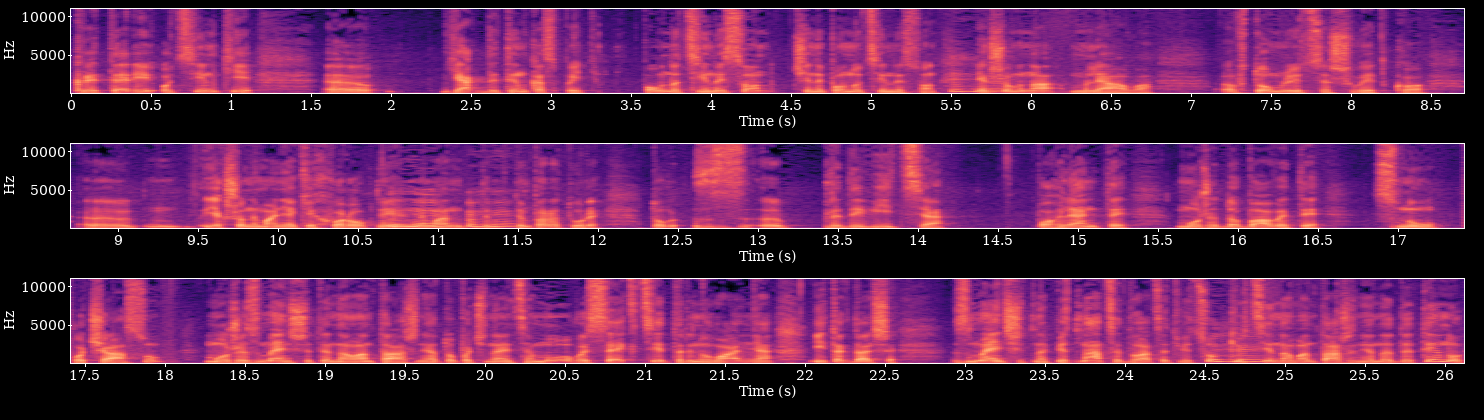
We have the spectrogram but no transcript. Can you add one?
критерії оцінки, е, як дитинка спить. Повноцінний сон чи неповноцінний сон. Якщо вона млява, втомлюється швидко, е, якщо немає ніяких хвороб, ні- немає тем- температури, то з- придивіться, погляньте, може додати сну по часу, може зменшити навантаження, то починається мови, секції, тренування і так далі. Зменшить на 15-20% ці навантаження на дитину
